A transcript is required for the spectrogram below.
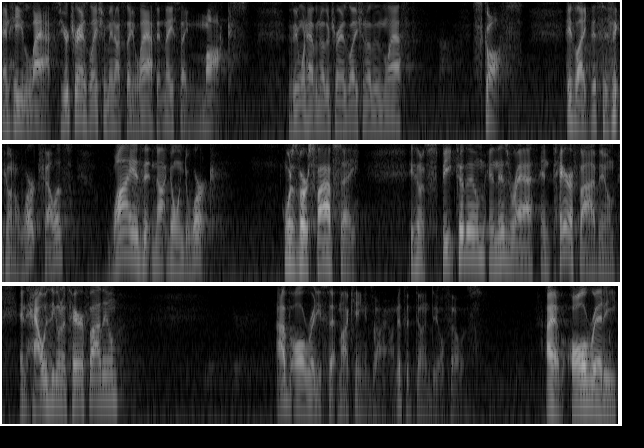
and he laughs. Your translation may not say laugh, it may say mocks. Does anyone have another translation other than laugh? Scoffs. He's like, this isn't going to work, fellas. Why is it not going to work? What does verse 5 say? He's going to speak to them in his wrath and terrify them. And how is he going to terrify them? I've already set my king in Zion. It's a done deal, fellas. I have already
